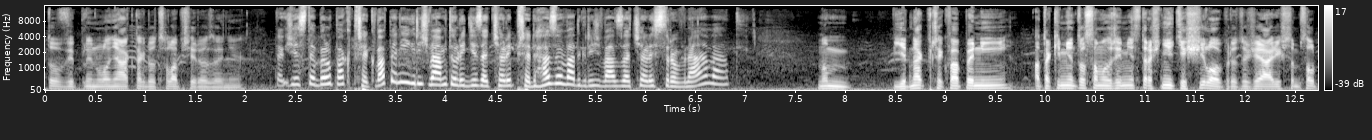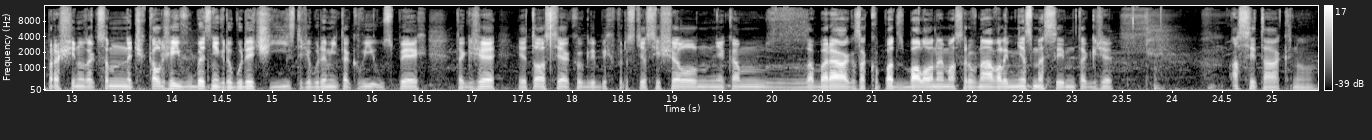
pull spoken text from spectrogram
to vyplynulo nějak tak docela přirozeně. Takže jste byl pak překvapený, když vám to lidi začali předhazovat, když vás začali srovnávat? No, jednak překvapený a taky mě to samozřejmě strašně těšilo, protože já, když jsem psal Prašinu, tak jsem nečekal, že ji vůbec někdo bude číst, že bude mít takový úspěch, takže je to asi jako kdybych prostě si šel někam za barák zakopat s balonem a srovnávali mě s Mesim, takže asi tak, no.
